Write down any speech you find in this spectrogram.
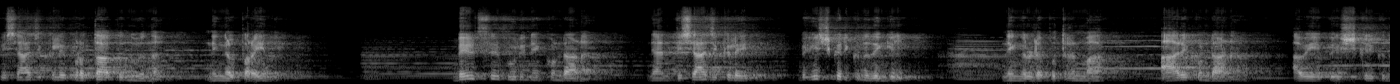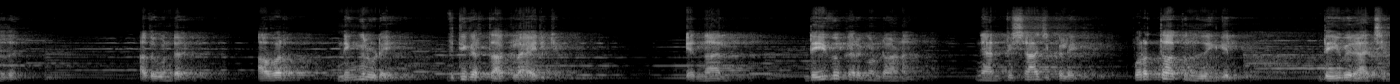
പിശാചുക്കളെ പുറത്താക്കുന്നുവെന്ന് നിങ്ങൾ പറയുന്നു. ബേൽസെബൂലിനെ കൊണ്ടാണ് ഞാൻ പിശാചുക്കളെ ബഹിഷ്കരിക്കുന്നതെങ്കിൽ നിങ്ങളുടെ പുത്രന്മാർ ആരെക്കൊണ്ടാണ് അവയെ ബഹിഷ്കരിക്കുന്നത്? അതുകൊണ്ട് അവർ നിങ്ങളുടെ വിധികർത്താക്കളായിരിക്കും. എന്നാൽ ദൈവകരം കൊണ്ടാണ് ഞാൻ പിശാചുക്കളെ പുറത്താക്കുന്നതെങ്കിൽ ദൈവരാജ്യം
